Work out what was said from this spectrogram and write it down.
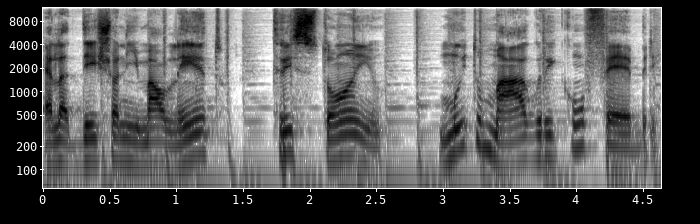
Ela deixa o animal lento, tristonho, muito magro e com febre.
